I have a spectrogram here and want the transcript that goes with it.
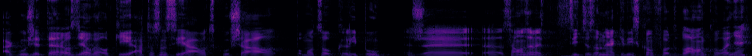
ak už je ten rozdiel veľký, a to som si ja odskúšal pomocou klipu, že uh, samozrejme cítil som nejaký diskomfort v ľavom kolene,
